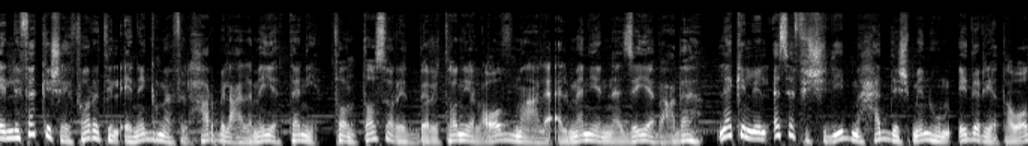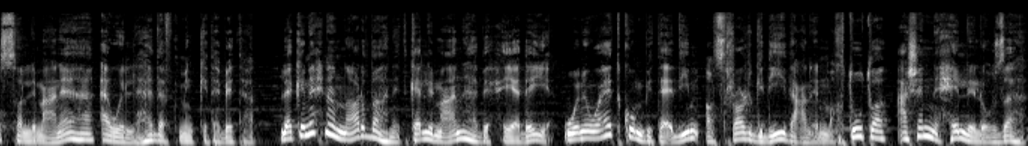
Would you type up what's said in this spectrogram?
اللي فك شيفرة الإنيجما في الحرب العالمية الثانية فانتصرت بريطانيا العظمى على ألمانيا النازية بعدها. لكن للأسف الشديد محدش منهم قدر يتوصل لمعناها أو الهدف من كتابتها. لكن إحنا النهاردة هنتكلم عنها بحيادية ونوعدكم بتقديم أسرار جديدة عن المخطوطة عشان نحل لغزها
